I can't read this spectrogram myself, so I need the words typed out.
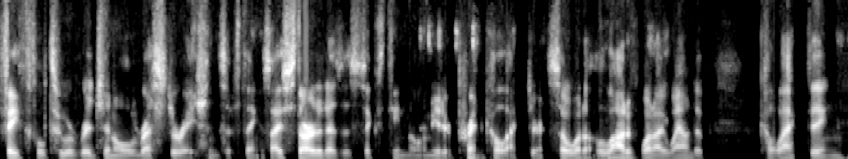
faithful to original restorations of things. I started as a 16 millimeter print collector, so what a lot of what I wound up collecting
